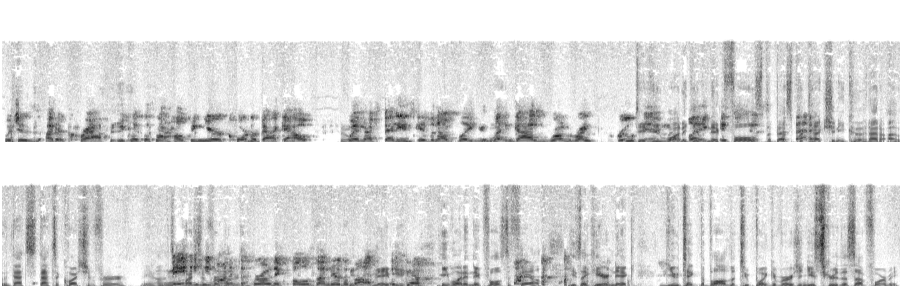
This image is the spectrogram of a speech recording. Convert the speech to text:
which is utter crap because that's not helping your quarterback out. Nope. When Ifedi's given up, like well, letting guys run right through did him. Did he want to like, give Nick Foles the best pathetic. protection he could? I I, that's that's a question for you know. Maybe he wanted to throw Nick Foles under the bus. Maybe you know? he wanted Nick Foles to fail. He's like, here, Nick, you take the ball, the two point conversion, you screw this up for me,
